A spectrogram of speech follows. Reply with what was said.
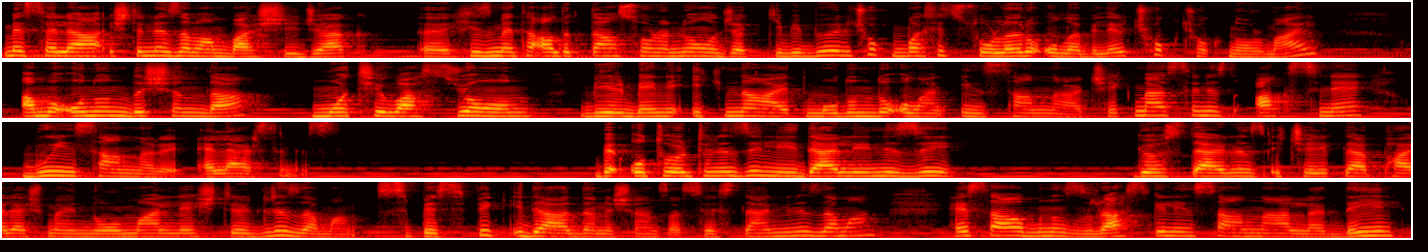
mesela işte ne zaman başlayacak, e, hizmeti aldıktan sonra ne olacak gibi böyle çok basit soruları olabilir. Çok çok normal. Ama onun dışında motivasyon, bir beni ikna et modunda olan insanlar çekmezseniz aksine bu insanları elersiniz. Ve otoritenizi, liderliğinizi gösterdiğiniz içerikler paylaşmayı normalleştirdiğiniz zaman, spesifik ideal danışanınıza seslendiğiniz zaman hesabınız rastgele insanlarla değil,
